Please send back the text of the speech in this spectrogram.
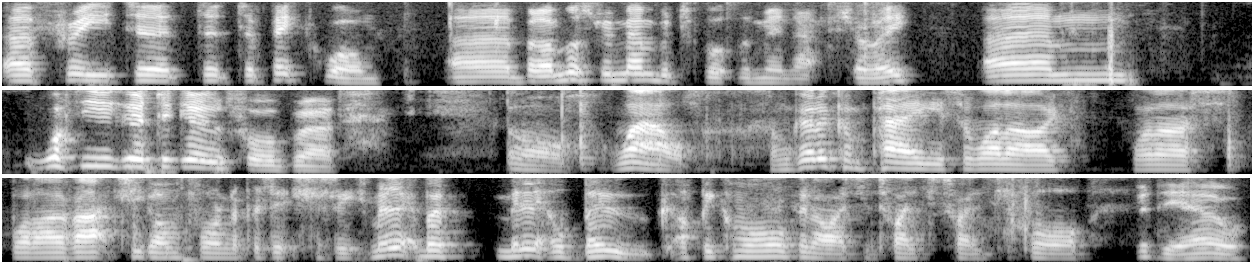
uh, free to, to to pick one. Uh, but I must remember to put them in actually. Um, what are you going to go for, Brad? Oh wow! I'm going to compare you to what I what I what I've actually gone for in the predictions league. My little my little book. I've become organised in 2024. Bloody hell!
